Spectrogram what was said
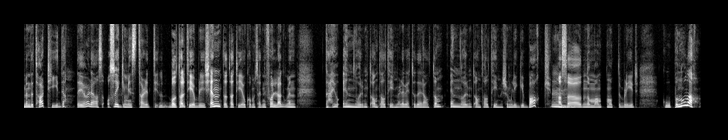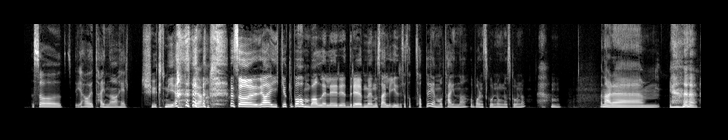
men det tar tid, ja. Det gjør det, altså. Også Mm. ikke minst tar det tid Både tar det tid å bli kjent, og det tar tid å komme seg inn i forlag, men det er jo enormt antall timer, det vet jo dere alt om. Enormt antall timer som ligger bak. Mm. Altså når man på en måte blir god på noe, da. Så jeg har jo tegna helt sjukt mye. Ja. Så ja, jeg gikk jo ikke på håndball eller drev med noe særlig idrett. Jeg satt, satt jo hjemme og tegna på barneskolen og ungdomsskolen òg. Men er det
